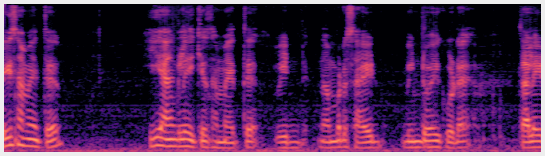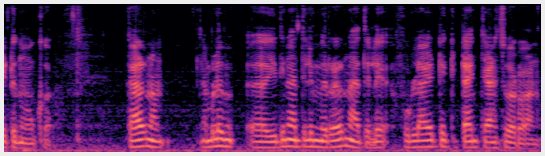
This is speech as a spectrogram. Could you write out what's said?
അപ്പോൾ ഈ സമയത്ത് ഈ ആംഗിളിൽ നിൽക്കുന്ന സമയത്ത് വിൻഡ് നമ്മുടെ സൈഡ് വിൻഡോയിൽ കൂടെ തലയിട്ട് നോക്കുക. കാരണം നമ്മൾ ഇതിനകത്തിൽ മിററിനകത്തിൽ ഫുള്ളായിട്ട് കിട്ടാൻ ചാൻസ് കുറവാണ്.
